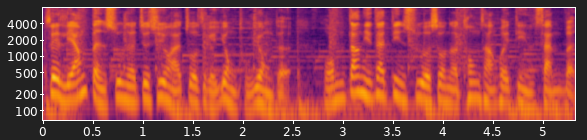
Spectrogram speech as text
所以两本书呢就是用来做这个用途用的。我们当年在订书的时候呢，通常会订三本。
